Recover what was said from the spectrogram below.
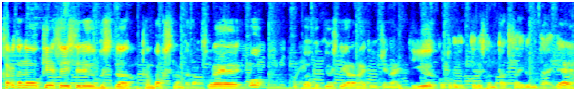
体の形成している物質はタンパク質なんだからそれをいっぱい補給してやらないといけないっていうことを言ってる人もたくさんいるみたいで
